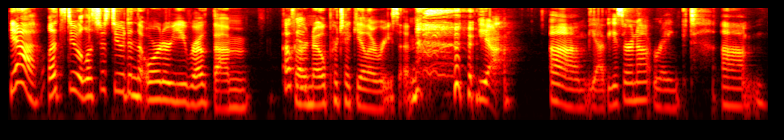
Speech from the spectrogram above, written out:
Yeah, let's do it. Let's just do it in the order you wrote them okay. for no particular reason. yeah. Um, yeah, these are not ranked. Um,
